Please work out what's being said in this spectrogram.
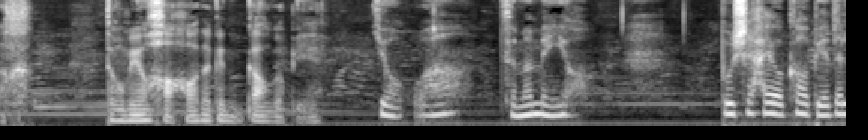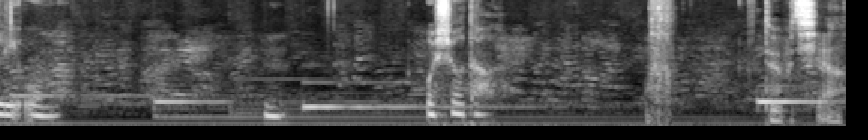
都没有好好的跟你告个别。有啊，怎么没有？不是还有告别的礼物吗？嗯，我收到了。对不起啊。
